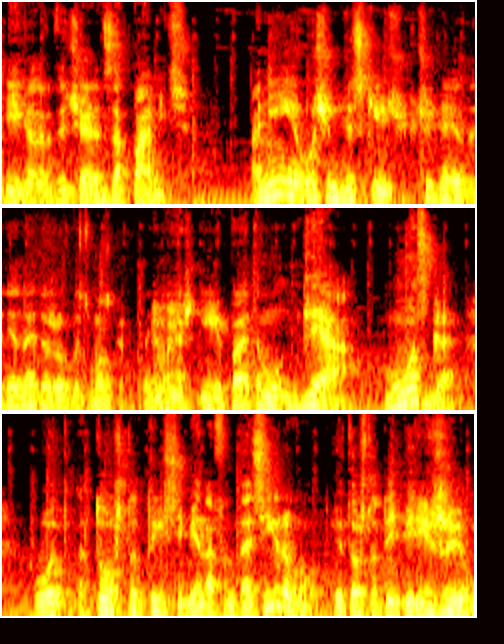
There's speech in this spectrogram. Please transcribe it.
и которые отвечают за память, они очень близки, чуть, чуть ли не одна и та же область мозга, понимаешь? Mm-hmm. И поэтому для мозга вот то, что ты себе нафантазировал, и то, что ты пережил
